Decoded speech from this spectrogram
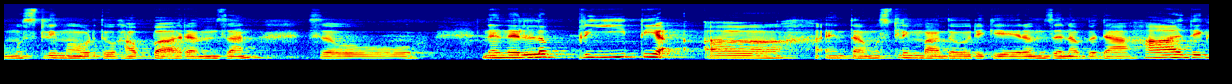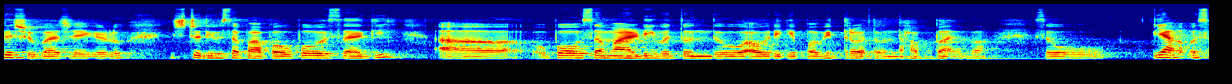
ಮುಸ್ಲಿಮ್ ಅವ್ರದ್ದು ಹಬ್ಬ ರಂಜಾನ್. ಸೊ ನನ್ನೆಲ್ಲ ಪ್ರೀತಿಯ ಎಂಥ ಮುಸ್ಲಿಂ ಬಾಂಧವರಿಗೆ ರಂಜಾನ್ ಹಬ್ಬದ ಹಾರ್ದಿಕ ಶುಭಾಶಯಗಳು. ಇಷ್ಟು ದಿವಸ ಪಾಪ ಉಪವಾಸ ಆಗಿ ಉಪವಾಸ ಮಾಡಿ ಇವತ್ತೊಂದು ಅವರಿಗೆ ಪವಿತ್ರವಾದ ಒಂದು ಹಬ್ಬ ಅಲ್ವಾ? ಸೊ ಯಾ, ಹೊಸ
